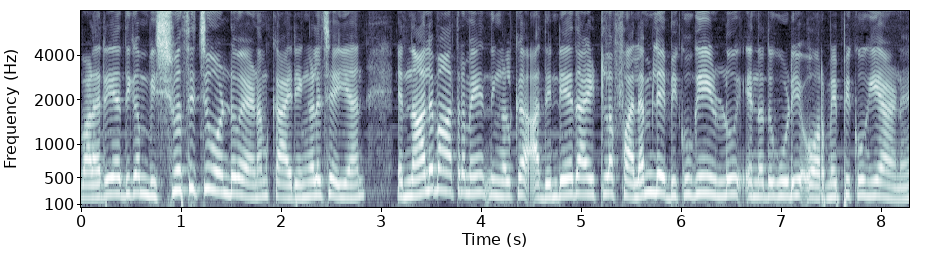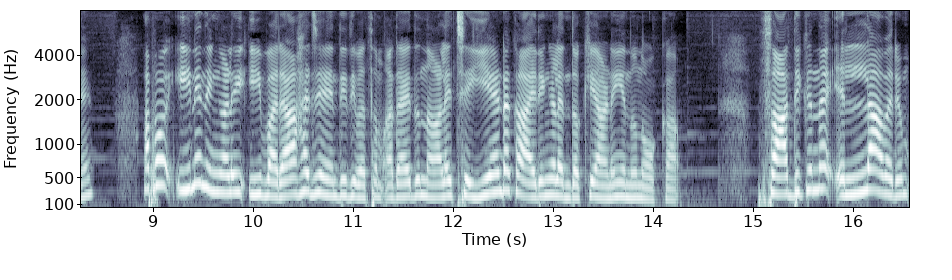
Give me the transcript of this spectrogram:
വളരെയധികം വിശ്വസിച്ചുകൊണ്ട് വേണം കാര്യങ്ങൾ ചെയ്യാൻ. എന്നാൽ മാത്രമേ നിങ്ങൾക്ക് അതിന്റേതായിട്ടുള്ള ഫലം ലഭിക്കുകയുള്ളൂ എന്നതുകൂടി ഓർമ്മിപ്പിക്കുകയാണ്. അപ്പോൾ ഇനി നിങ്ങൾ ഈ വരാഹ ജയന്തി ദിവസം അതായത് നാളെ ചെയ്യേണ്ട കാര്യങ്ങൾ എന്തൊക്കെയാണ് എന്ന് നോക്കാം. സാധിക്കുന്ന എല്ലാവരും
